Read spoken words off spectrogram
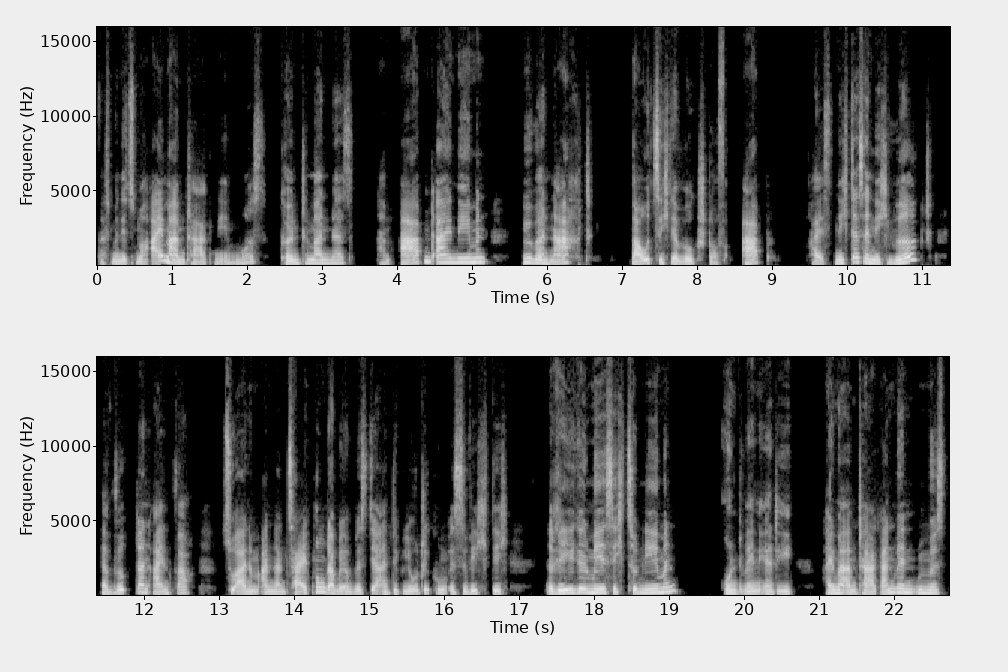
was man jetzt nur einmal am Tag nehmen muss, könnte man das am Abend einnehmen. Über Nacht baut sich der Wirkstoff ab. Heißt nicht, dass er nicht wirkt. Er wirkt dann einfach zu einem anderen Zeitpunkt. Aber ihr wisst ja, Antibiotikum ist wichtig, regelmäßig zu nehmen. Und wenn ihr die einmal am Tag anwenden müsst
